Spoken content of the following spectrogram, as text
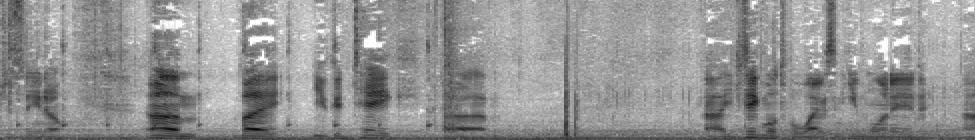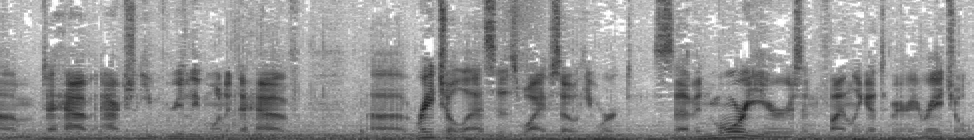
just so you know. Um, but you could take um, uh, you could take multiple wives, and he wanted um, to have actually he really wanted to have uh, Rachel as his wife. So he worked seven more years and finally got to marry Rachel.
